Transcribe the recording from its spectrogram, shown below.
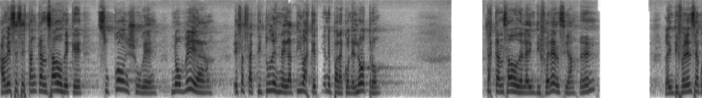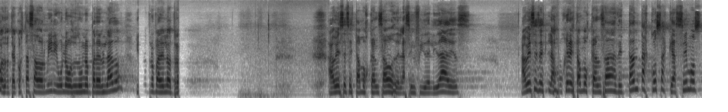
A veces están cansados de que su cónyuge no vea esas actitudes negativas que tiene para con el otro. Estás cansado de la indiferencia. ¿eh? La indiferencia cuando te acostás a dormir y uno, uno para un lado y otro para el otro. A veces estamos cansados de las infidelidades. A veces las mujeres estamos cansadas de tantas cosas que hacemos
